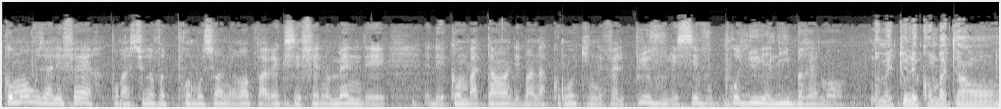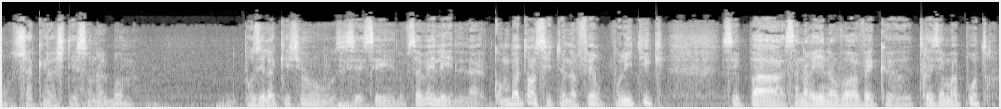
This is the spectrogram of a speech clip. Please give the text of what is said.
Comment vous allez faire pour assurer votre promotion en Europe avec ces phénomènes des, des combattants, des bandes à Congo qui ne veulent plus vous laisser vous produire librement? Non, mais tous les combattants ont chacun acheté son album. Poser la question, vous savez, les, combattants, c'est une affaire politique. C'est pas, ça n'a rien à voir avec 13e euh, apôtre.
